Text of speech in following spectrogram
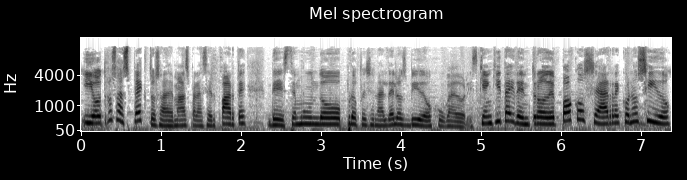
y otros aspectos además para ser parte de este mundo profesional de los videojugadores. Quien quita y dentro de poco se ha reconocido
